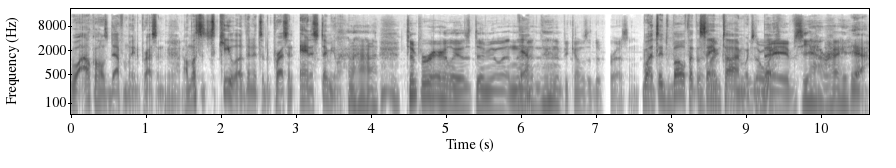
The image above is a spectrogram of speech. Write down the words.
Well, alcohol's definitely a depressant. Yeah. Unless it's tequila, then it's a depressant and a stimulant. Temporarily a stimulant, and then, Yeah. and then it becomes a depressant. well, it's, it's both at the same like time, which the is bad. waves. Yeah, right. Yeah.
